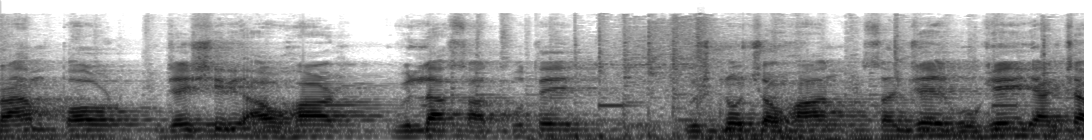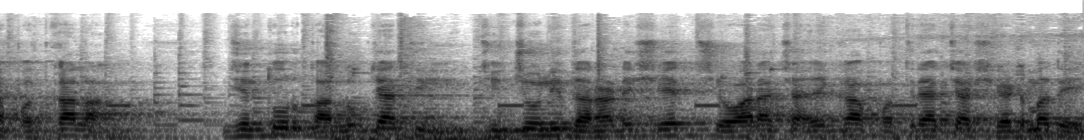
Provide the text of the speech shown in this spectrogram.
राम पौड जयश्री आव्हाड विल्ला सातपुते विष्णू चव्हाण संजय घुगे यांच्या पथकाला जिंतूर तालुक्यातील चिंचोली दराडे शेत शिवाराच्या एका पत्र्याच्या शेडमध्ये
